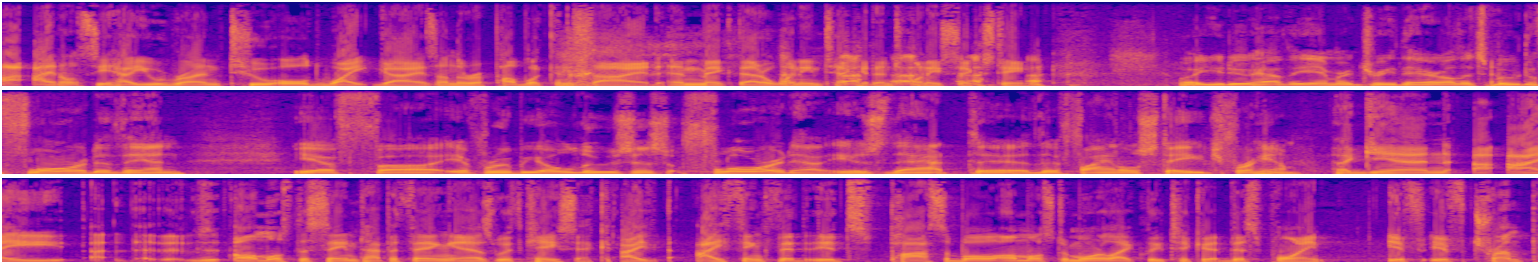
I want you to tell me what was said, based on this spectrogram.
I don't see how you run two old white guys on the Republican side and make that a winning ticket in 2016. Well, you do have the imagery there. Well, let's move to Florida then. If uh, if Rubio loses Florida, is that the final stage for him? Again, I, I almost the same type of thing as with Kasich. I I think that it's possible, almost a more likely ticket at this point if if Trump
